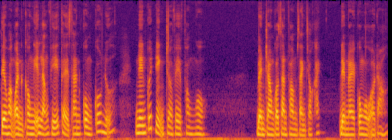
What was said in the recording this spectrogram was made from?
Tiêu Hoàng Uẩn không nghĩ lãng phí thời gian cùng cô nữa, nên quyết định trở về phòng ngủ. Bên trong có gian phòng dành cho khách, đêm nay cô ngủ ở đó.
